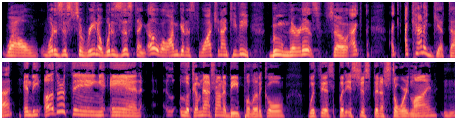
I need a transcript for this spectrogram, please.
well, what is this Serena? What is this thing? Oh, well, I'm going to watch it on TV. Boom, there it is. So I, I, I kind of get that. And the other thing, and look, I'm not trying to be political with this, but it's just been a storyline. Mm-hmm.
